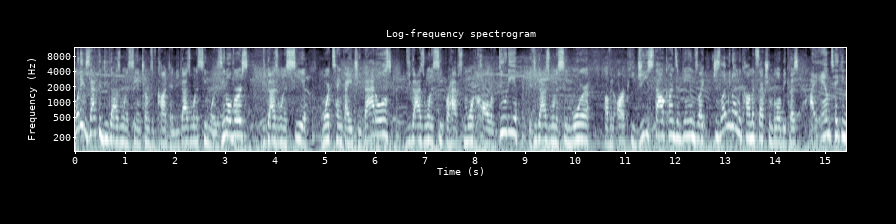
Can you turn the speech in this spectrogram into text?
what exactly do you guys want to see in terms of content? Do you guys want to see more xenoverse? Do you guys want to see more tenkaichi battles? Do you guys want to see perhaps more call of duty? If you guys want to see more of an RPG style kinds of games, like just let me know in the comment section below because I am taking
